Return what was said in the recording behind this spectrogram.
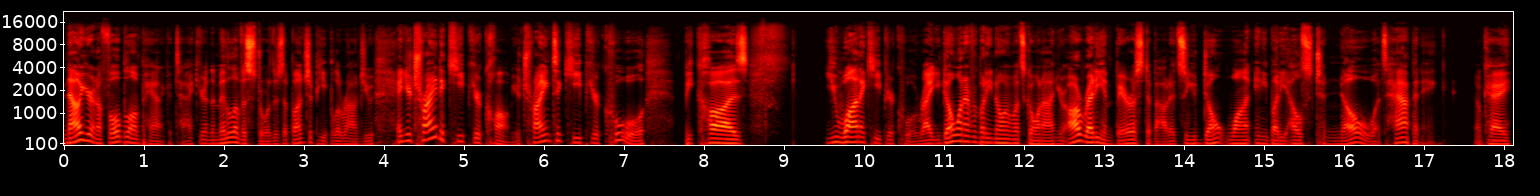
now you're in a full-blown panic attack you're in the middle of a store there's a bunch of people around you and you're trying to keep your calm you're trying to keep your cool because you want to keep your cool, right? You don't want everybody knowing what's going on. You're already embarrassed about it, so you don't want anybody else to know what's happening. Okay?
